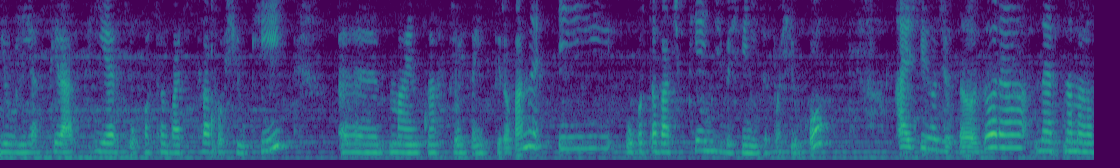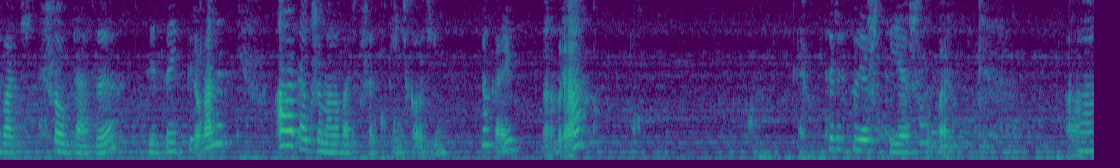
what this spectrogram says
Julii aspiracji jest ugotować dwa posiłki, mając nastrój zainspirowany i ugotować pięć wyśmienitych posiłków. A jeśli chodzi o Teodora, na- namalować trzy obrazy, gdy jest zainspirowany, a także malować przez 5 godzin. Okej, dobra. Ty rysujesz, ty jesz, super. A,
